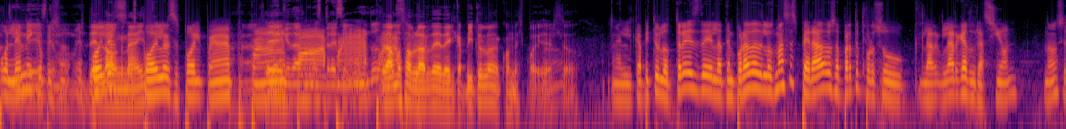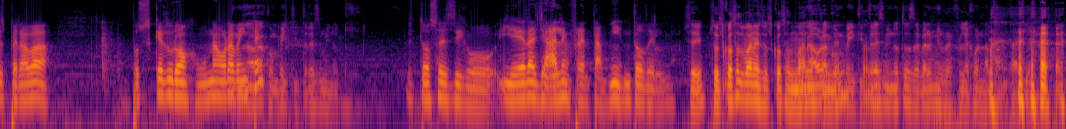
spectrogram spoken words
Polémico de este Spoilers, Long Night. spoilers, spoilers. Tres segundos. Vamos a hablar de, del capítulo con spoilers. Todo. El capítulo 3 de la temporada de los más esperados, aparte por su lar- larga duración, ¿no? Se esperaba, pues, ¿qué duró? ¿Una hora Una veinte? hora con 23 minutos. Entonces digo, y era ya el enfrentamiento del... Sí, sus cosas buenas y sus cosas malas. Una hora también, con 23 pero- minutos de ver mi reflejo en la pantalla.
